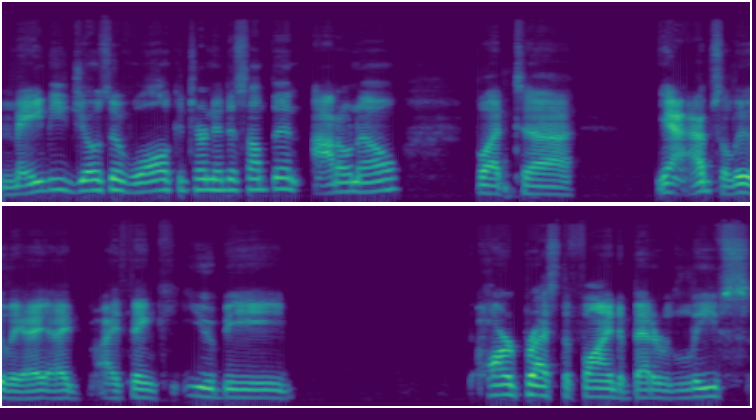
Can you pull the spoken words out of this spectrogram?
Maybe Joseph Woll could turn into something. I don't know, but uh, yeah, absolutely. I, I I think you'd be hard pressed to find a better Leafs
